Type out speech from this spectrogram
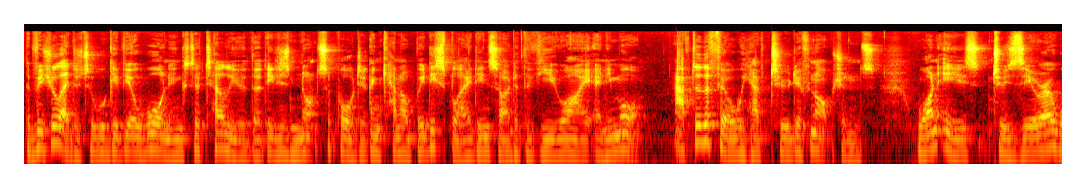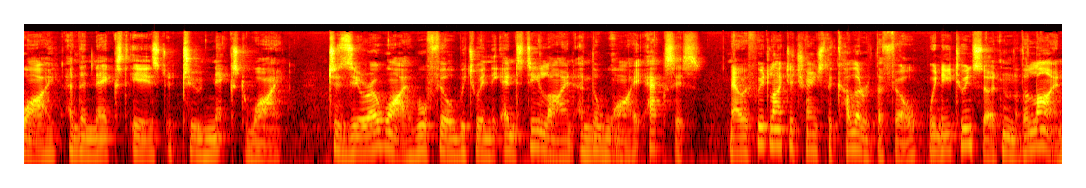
The visual editor will give you a warnings to tell you that it is not supported and cannot be displayed inside of the VUI anymore. After the fill we have two different options. One is to 0y and the next is to next y. To 0y will fill between the entity line and the y axis. Now if we'd like to change the color of the fill we need to insert another line.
